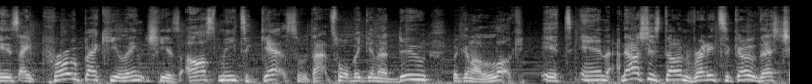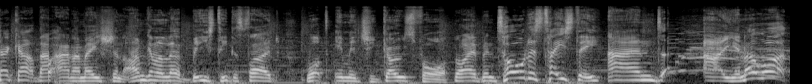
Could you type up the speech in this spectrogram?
is a pro Becky Lynch. He has asked me to get, so that's what we're gonna do. We're gonna lock it in. Now she's done, ready to go. Let's check out that animation. I'm gonna let Beastie decide what image he goes for. But I've been told it's tasty, and uh, you know what?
